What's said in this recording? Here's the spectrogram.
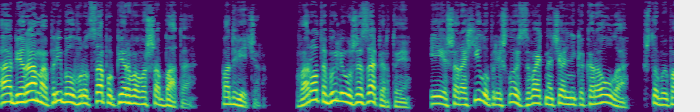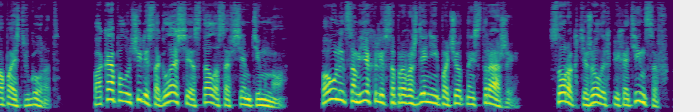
Абирама прибыл в Руцапу первого шаббата, под вечер. Ворота были уже заперты, и Шарахилу пришлось звать начальника караула, чтобы попасть в город. Пока получили согласие, стало совсем темно. По улицам ехали в сопровождении почетной стражи. 40 тяжелых пехотинцев,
